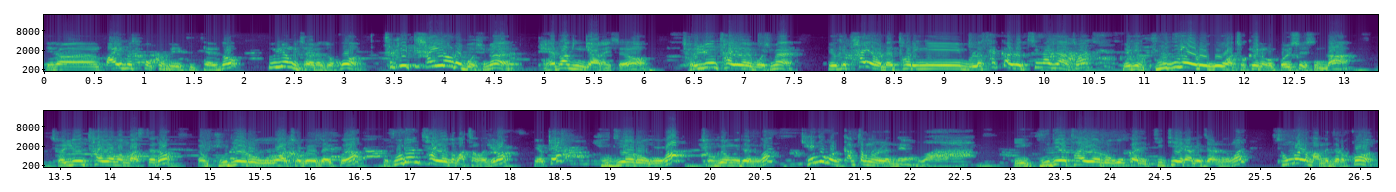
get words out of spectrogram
이런 5 스포크 휠 디테일도 훌륭히 전해줬고, 특히 타이어를 보시면 대박인 게 하나 있어요. 전륜 타이어에 보시면 이렇게 타이어 레터링이 물론 색깔로 티나지 않지만 이렇게 구디어 로고가 적혀 있는 걸 볼 수 있습니다. 전륜 타이어만 봤을 때도 구디어 로고가 적용되어 있고요. 후륜 타이어도 마찬가지로 이렇게 구디어 로고가 적용이 되는 건 개인적으로 깜짝 놀랐네요. 와, 이 구디어 타이어 로고까지 디테일하게 잘하는 건 정말로 마음에 들었고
